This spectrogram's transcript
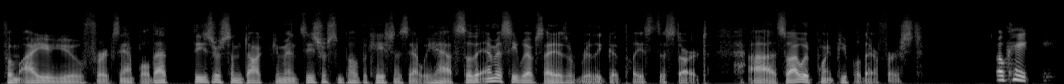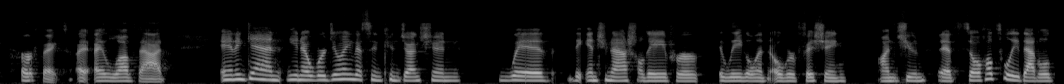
from IUU, for example. That these are some documents, these are some publications that we have. So the MSC website is a really good place to start. Uh, so I would point people there first. Okay, perfect. I, I love that. And again, you know, we're doing this in conjunction with the International Day for Illegal and Overfishing on June 5th. So hopefully that'll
